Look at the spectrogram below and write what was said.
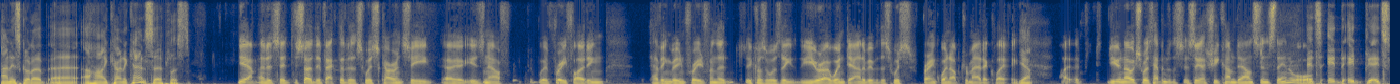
and it's got a, a high current account surplus. Yeah, and it's so the fact that the Swiss currency uh, is now we're free floating having been freed from the because it was the, the euro went down a bit, but the Swiss franc went up dramatically. Yeah. Uh, do you know what's happened to this? Has it actually come down since then, or it's it, it it's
